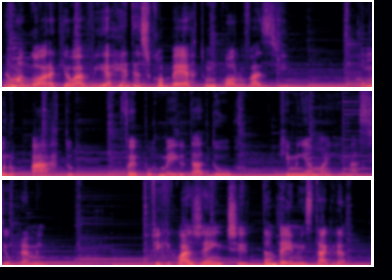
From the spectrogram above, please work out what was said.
Não agora que eu havia redescoberto um colo vazio. Como no parto, foi por meio da dor que minha mãe renasceu para mim. Fique com a gente também no Instagram.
